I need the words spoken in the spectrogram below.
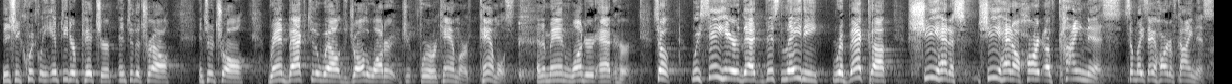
Then she quickly emptied her pitcher into the trawl, into the trawl, ran back to the well to draw the water for her camels. And the man wondered at her. So we see here that this lady, Rebecca, she had a, she had a heart of kindness. Somebody say heart of kindness.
